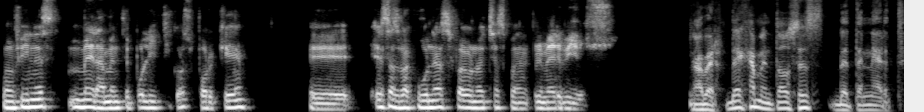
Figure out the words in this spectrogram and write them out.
con fines meramente políticos, porque esas vacunas fueron hechas con el primer virus. A ver, déjame entonces detenerte.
